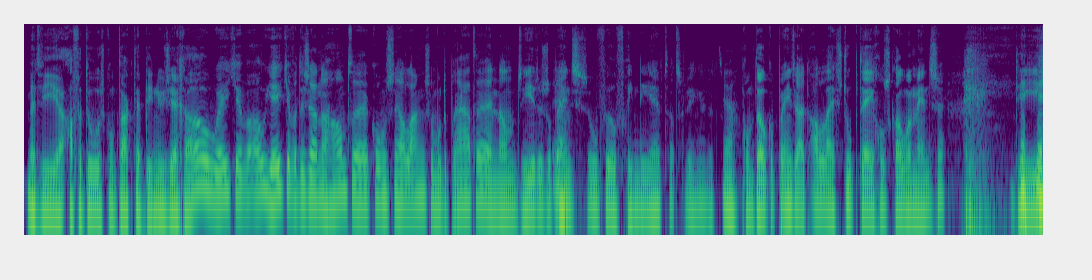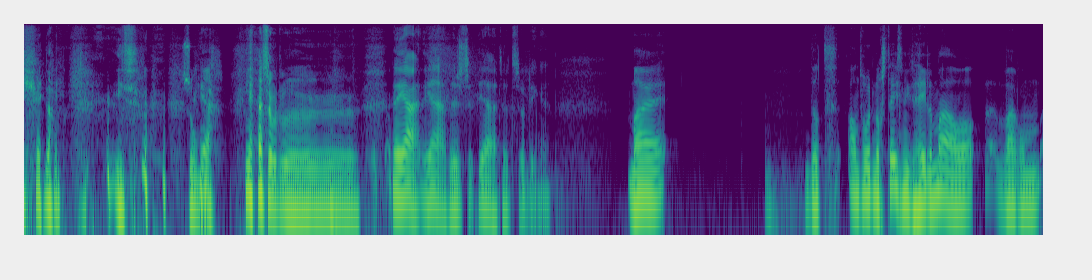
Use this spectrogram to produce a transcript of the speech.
met wie je af en toe eens contact hebt, die nu zeggen: Oh, weet je, oh jeetje, wat is aan de hand? Eh, kom snel langs, we moeten praten. En dan zie je dus opeens hoeveel vrienden je hebt, dat soort dingen. Dat Ja. komt ook opeens uit allerlei stoeptegels komen mensen. Die dan iets Zonder. Ja. Ja, zo. uh, nee, ja, ja, dus ja, dat soort dingen. Maar dat antwoordt nog steeds niet helemaal eh, waarom,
